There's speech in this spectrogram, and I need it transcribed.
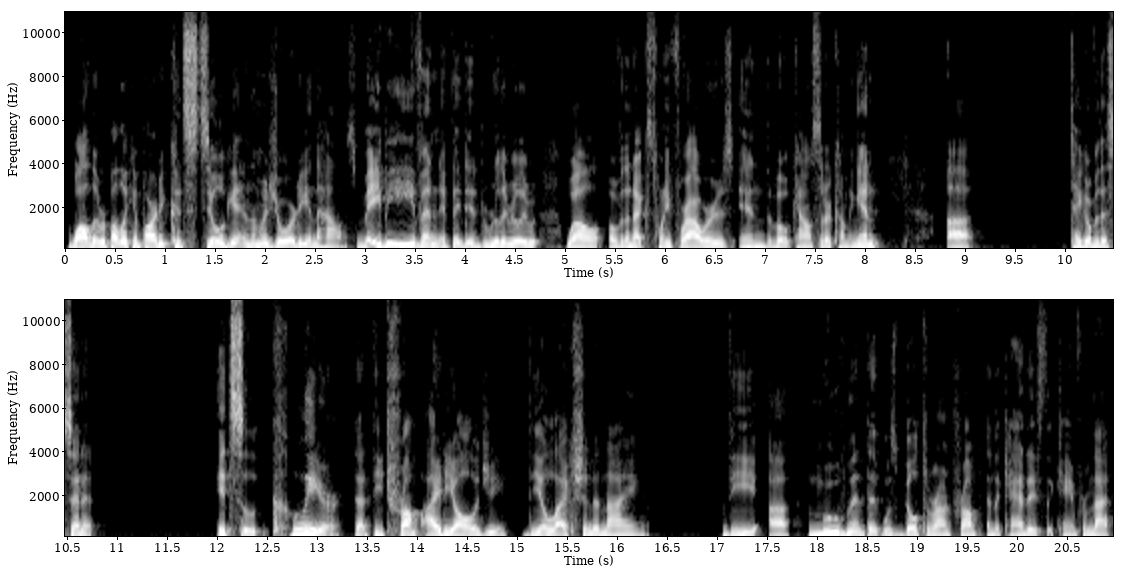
while the Republican Party could still get in the majority in the House, maybe even if they did really, really well over the next 24 hours in the vote counts that are coming in, uh, take over the Senate, it's clear that the Trump ideology, the election denying, the uh, movement that was built around Trump and the candidates that came from that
